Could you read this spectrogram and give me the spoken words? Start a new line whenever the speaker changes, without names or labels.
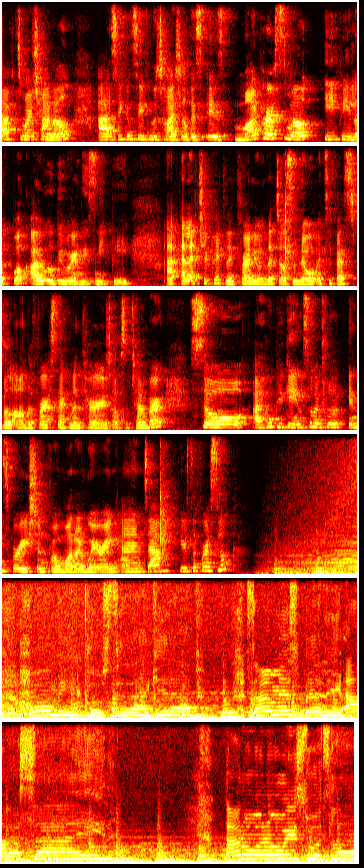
back to my channel. As you can see from the title, this is my personal EP lookbook. I will be wearing these in EP. Uh, Electric Picnic, for anyone that doesn't know, it's a festival on the 1st, 2nd and 3rd of September. So I hope you gain some inspiration from what I'm wearing and um, here's the first look.
Hold me close till I get up Time is barely on our side I don't wanna waste what's left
